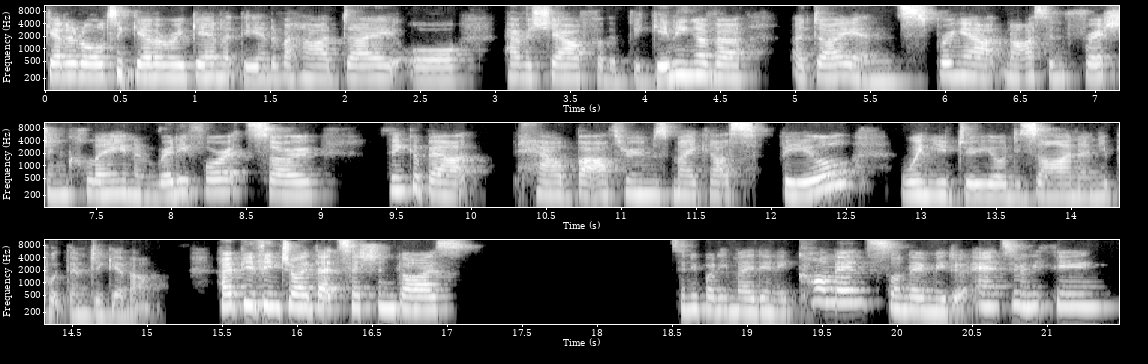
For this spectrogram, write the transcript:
get it all together again at the end of a hard day or have a shower for the beginning of a, a day and spring out nice and fresh and clean and ready for it. So think about how bathrooms make us feel when you do your design and you put them together. Hope you've enjoyed that session, guys. Has anybody made any comments or need me to answer anything?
